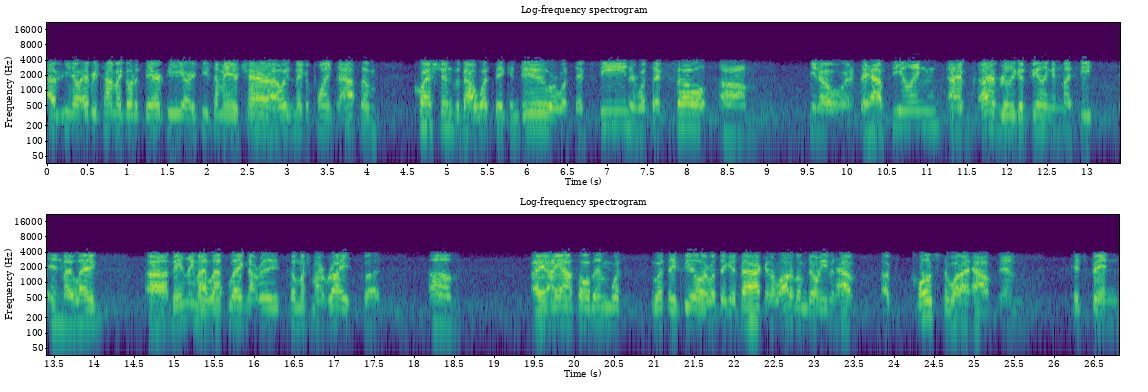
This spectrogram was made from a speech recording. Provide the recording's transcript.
I, you know, every time I go to therapy or I see somebody in a chair, I always make a point to ask them questions about what they can do or what they've seen or what they've felt. Um, you know, if they have feeling, I have I have really good feeling in my feet, in my legs, uh, mainly my left leg, not really so much my right, but um, I, I ask all them what what they feel or what they get back, and a lot of them don't even have a close to what I have, and it's been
